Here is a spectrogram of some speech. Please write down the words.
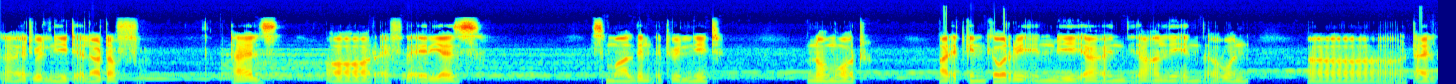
uh, it will need a lot of tiles. Or if the area is small then it will need no more. Or it can cover in the uh, in the, only in uh, one uh, tile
